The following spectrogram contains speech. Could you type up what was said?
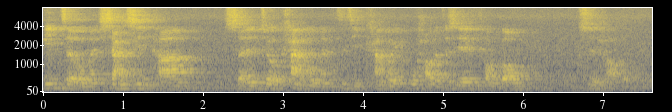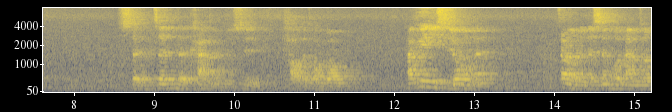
因着我们相信他。神就看我们自己看为不好的这些童工是好的，神真的看我们是好的童工，他愿意使用我们，在我们的生活当中，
